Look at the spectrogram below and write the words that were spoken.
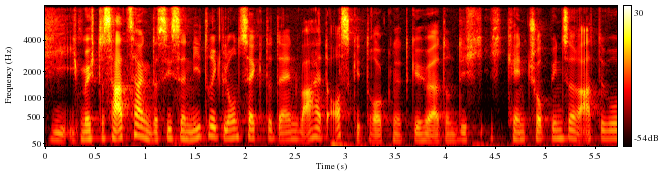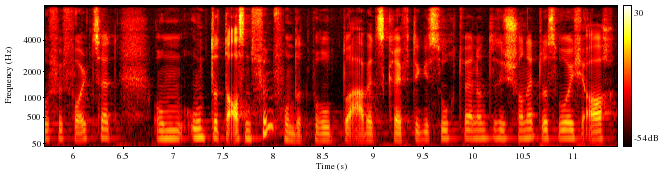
die, ich möchte das hart sagen, das ist ein Niedriglohnsektor, der in Wahrheit ausgetrocknet gehört. Und ich, ich kenne Jobinserate, wo für Vollzeit um unter 1500 brutto Arbeitskräfte gesucht werden. Und das ist schon etwas, wo ich auch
